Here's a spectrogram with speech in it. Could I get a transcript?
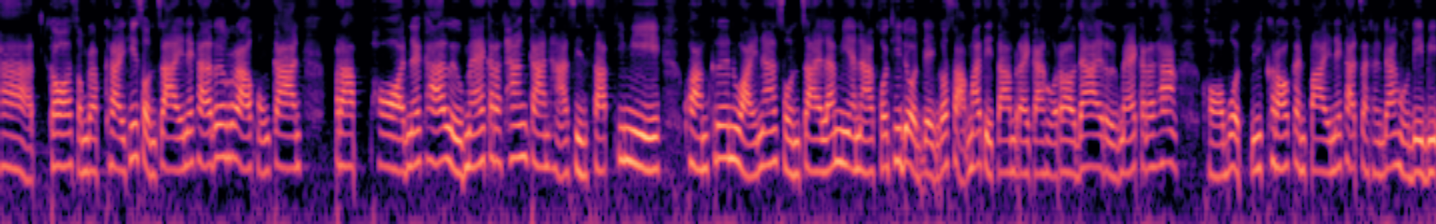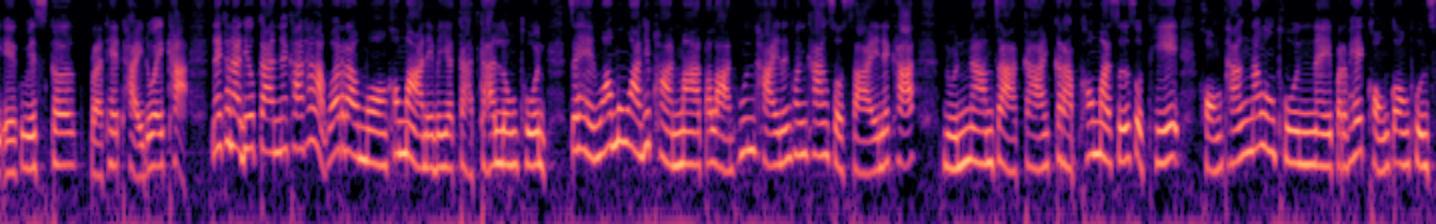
ค่ะ ก็สำหรับใครที่สนใจนะคะ เรื่องราวของการปรับพอร์ตนะคะ หรือแม้กระทั่งการหาสินทรัพย์ที่มีความเคลื่อนไหวน่าสนใจ และมีอนาคตที่โดดเด่นก็สามารถติดตามรายการของเราได้ หรือแม้กระทั่งขอบทวิเคราะห์กันไปนะคะ จากทางด้านของ DBX Whisker ประเทศไทยด้วยค่ะ ในขณะเดียวกันนะคะ ถ้าหากว่าเรามองเข้ามาในบรรยากาศการลงทุน จะเห็นว่าเมื่อวานที่ผ่านมาตลาดหุ้นไทยนั้นค่อนข้างสดใสนะคะ หนุนนำจากการกลับเข้ามาซื้อสุทธิของทั้งนักลงทุนในประเภทของกองทุนส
